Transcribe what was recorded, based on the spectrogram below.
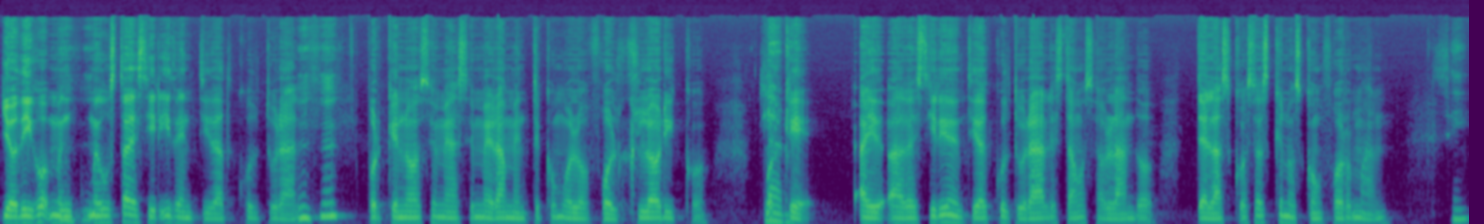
Yo digo, me, me gusta decir identidad cultural porque no se me hace meramente como lo folclórico, Claro. porque a, a decir identidad cultural estamos hablando de las cosas que nos conforman, Sí,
